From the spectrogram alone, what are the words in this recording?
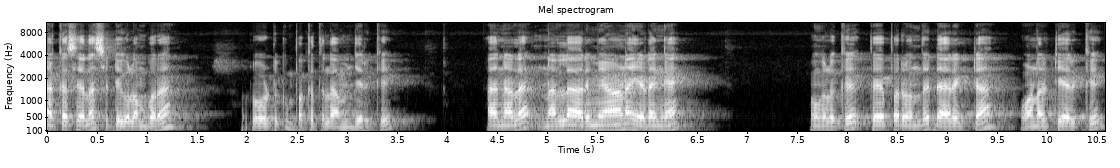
நக்கசேலம் சிட்டிக்குளம் போகிற ரோட்டுக்கும் பக்கத்தில் அமைஞ்சிருக்கு. அதனால் நல்ல அருமையான இடங்க. உங்களுக்கு பேப்பர் வந்து டைரெக்டாக ஒனர்ட்டியாக இருக்குது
